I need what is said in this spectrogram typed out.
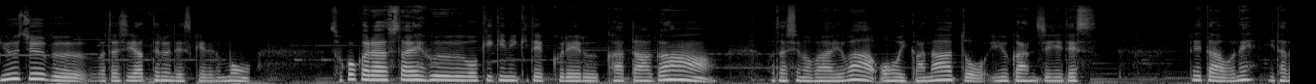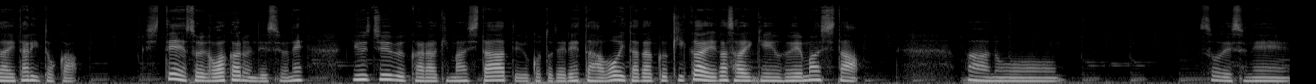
YouTube 私やってるんですけれどもそこからスタイフを聞きに来てくれる方が私の場合は多いかなという感じです。レターをねいただいたりとかしてそれがわかるんですよね。YouTube から来ましたということでレターをいただく機会が最近増えました。あのそうですね。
